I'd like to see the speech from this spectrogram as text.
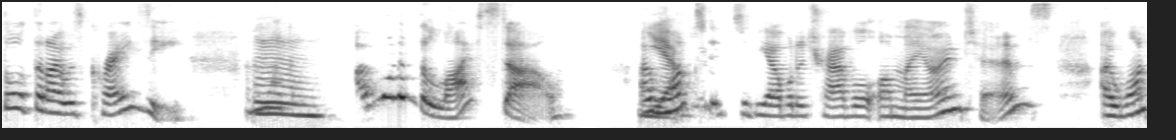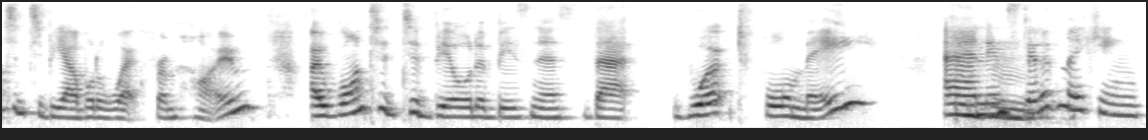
thought that I was crazy. And I'm mm. like, I wanted the lifestyle. I yeah. wanted to be able to travel on my own terms. I wanted to be able to work from home. I wanted to build a business that worked for me. And mm-hmm. instead of making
